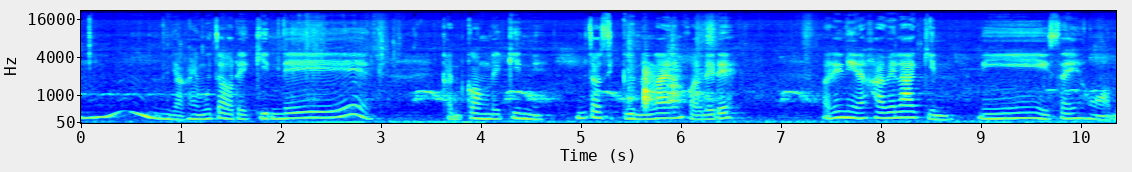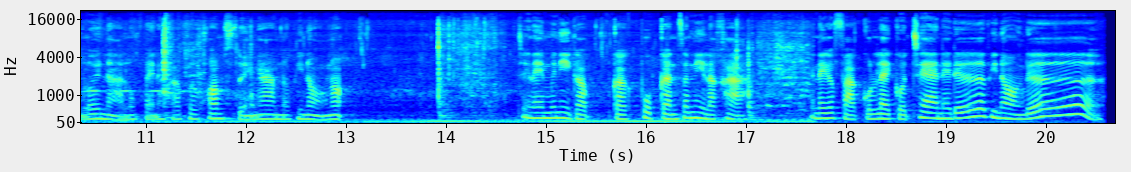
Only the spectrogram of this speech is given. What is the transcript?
อืมอยากให้มูเจ้าได้กินเด้ขันกล้องได้กินนี่มูเจ้าสิกืนน้ำลายน้ำข่อยเลยเด้วันนี้นี่นะคะ เวลากินนี่ใส่หอมโรยหนาลงไปนะคะ เพื่อความสวยงามเนาะพี่น้องเนาะจังในมื้อนี้กับกับพบกันซ้ำนี่ละค่ะจังในก็ฝากกดไลค์กดแชร์ในเด้อพี่น้องเด้อ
